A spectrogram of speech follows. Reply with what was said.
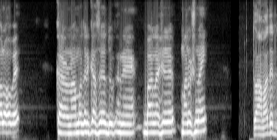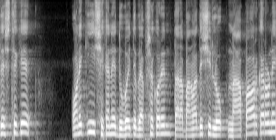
ভালো হবে। কারণ আমাদের কাছে দোকানে বাংলাদেশের মানুষ নাই। তো আমাদের দেশ থেকে অনেকেই সেখানে দুবাইতে ব্যবসা করেন। তারা বাংলাদেশি লোক না পাওয়ার কারণে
